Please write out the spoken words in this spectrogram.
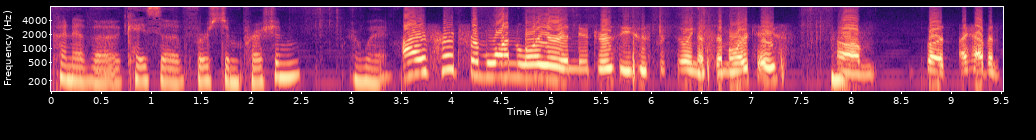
kind of a case of first impression, or what? I've heard from one lawyer in New Jersey who's pursuing a similar case, um, but I haven't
